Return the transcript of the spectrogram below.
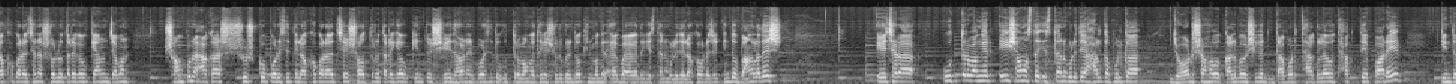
লক্ষ্য করা যাচ্ছে না। ষোলো তারিখেও কেমন যেমন সম্পূর্ণ আকাশ শুষ্ক পরিস্থিতি লক্ষ্য করা যাচ্ছে, সতেরো তারিখেও কিন্তু সেই ধরনের পরিস্থিতি উত্তরবঙ্গ থেকে শুরু করে দক্ষিণবঙ্গের এক বা একাধিক স্থানগুলিতে লক্ষ্য করা যাচ্ছে কিন্তু বাংলাদেশ, এছাড়া উত্তরবঙ্গের এই সমস্ত স্থানগুলিতে হালকা ফুলকা ঝড় সহ কালবৈশাখীর দাপট থাকলেও থাকতে পারে, কিন্তু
